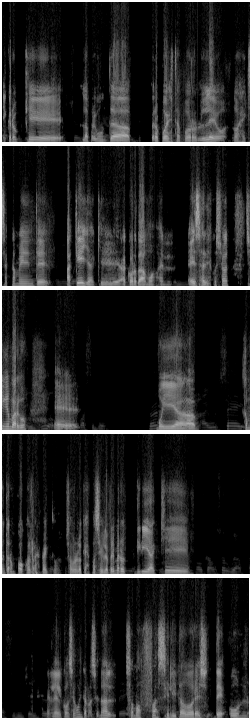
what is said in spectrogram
Y creo que la pregunta propuesta por Leo no es exactamente aquella que acordamos en esa discusión. Sin embargo, eh, voy a comentar un poco al respecto sobre lo que es posible. Primero, diría que en el Consejo Internacional somos facilitadores de un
